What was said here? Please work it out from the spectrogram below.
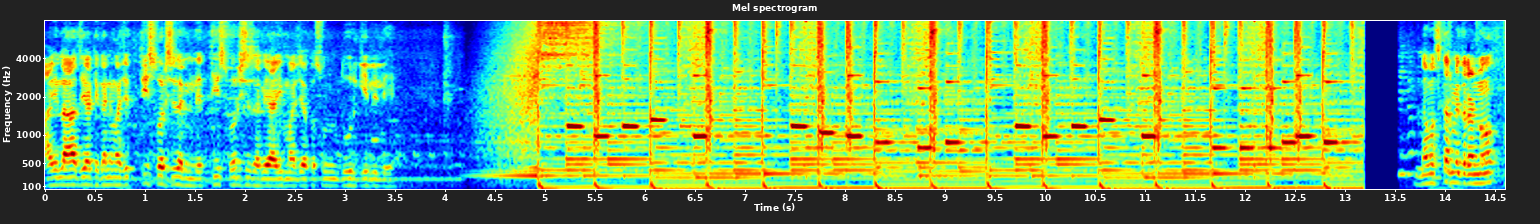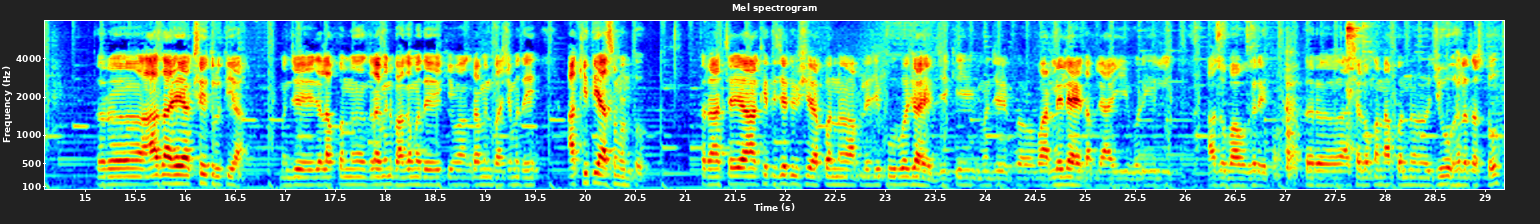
आईला आज या ठिकाणी माझे तीस वर्ष झालेले तीस वर्ष झाली आई माझ्यापासून दूर गेलेली आहे. नमस्कार मित्रांनो. तर आज आहे अक्षय तृतीया. म्हणजे ज्याला आपण ग्रामीण भागामध्ये किंवा ग्रामीण भाषेमध्ये आखिती असं म्हणतो. तर आजच्या या आखितीच्या दिवशी आपण आपले जे पूर्वज आहेत जे की म्हणजे वारलेले आहेत आपले आई वडील आजोबा वगैरे. तर अशा लोकांना आपण जीव घालत असतो.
